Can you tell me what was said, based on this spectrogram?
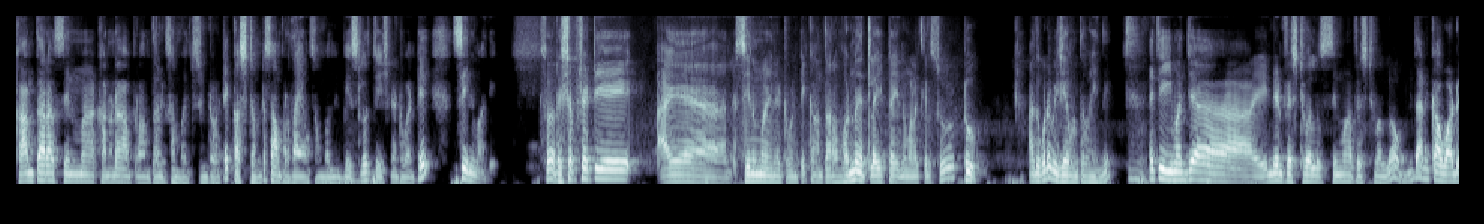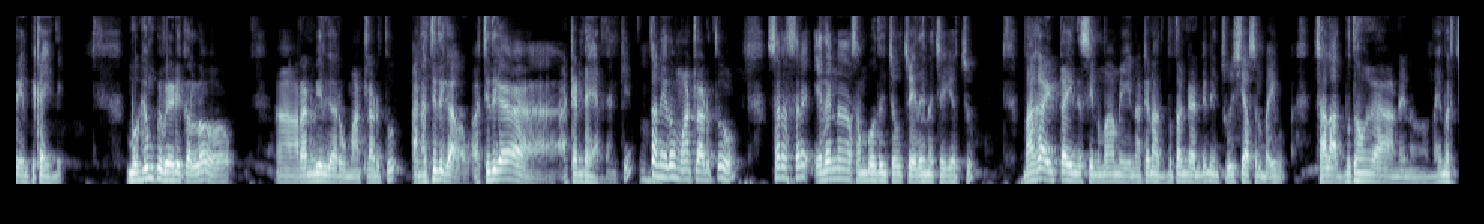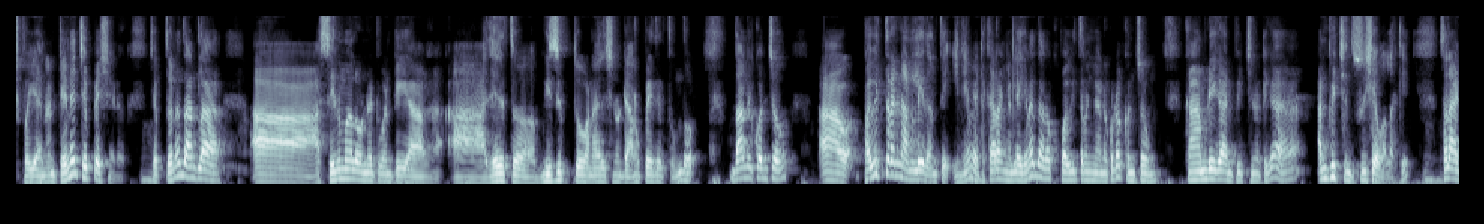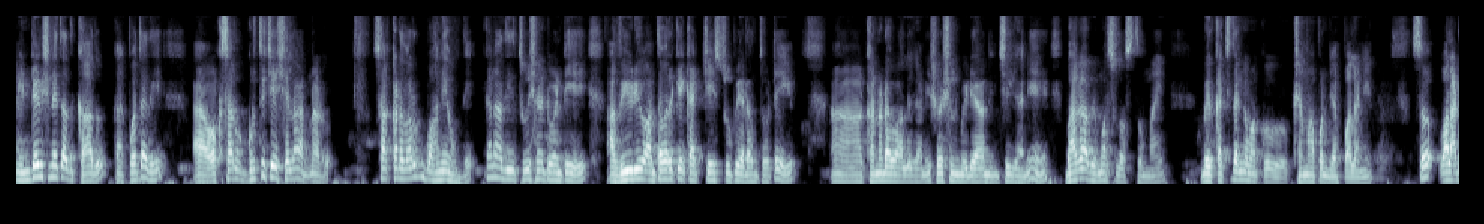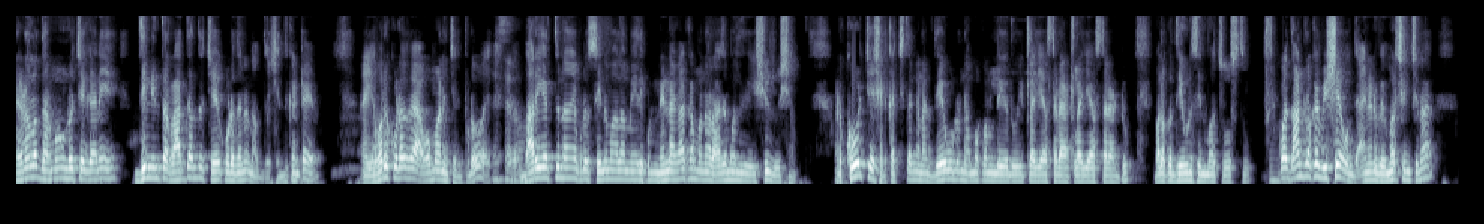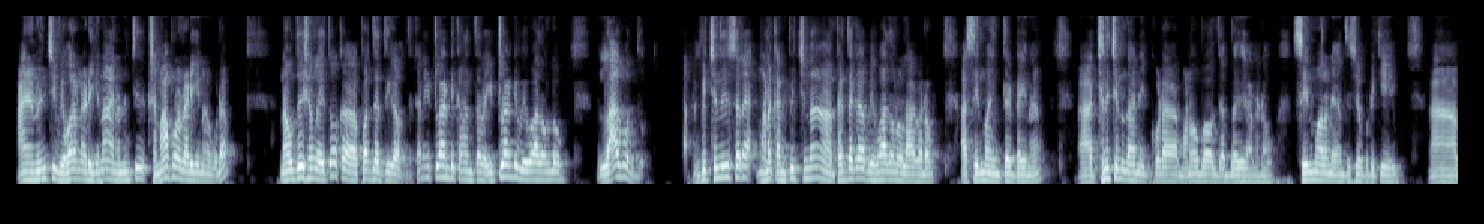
కాంతార సినిమా కన్నడ ప్రాంతానికి సంబంధించినటువంటి కష్టం అంటే సాంప్రదాయం సంబంధించిన బేస్లో చేసినటువంటి సినిమా అది సో రిషబ్ శెట్టి సినిమా అయినటువంటి కాంతార వన్ ఎట్లా హిట్ అయిందో మనకు తెలుసు టూ. అది కూడా విజయవంతమైంది. అయితే ఈ మధ్య ఇండియన్ ఫెస్టివల్ సినిమా ఫెస్టివల్లో దానికి అవార్డు ఎంపిక అయింది ముగింపు వేడుకల్లో రణ్వీర్ గారు మాట్లాడుతూ ఆయన అతిథిగా అతిథిగా అటెండ్ అయ్యారు దానికి. తను ఏదో మాట్లాడుతూ సరే సరే ఏదైనా సంబోధించవచ్చు ఏదైనా చేయొచ్చు. బాగా హిట్ అయింది సినిమా మీ నటన అద్భుతంగా అండి. నేను చూసి అసలు భయం చాలా అద్భుతంగా నేను మైమర్చిపోయాను అంటేనే చెప్పేశాడు చెప్తూనే దాంట్లో ఆ సినిమాలో ఉన్నటువంటి అదేదైతే మ్యూజిక్తో అనాల్సినటువంటి అరుపు ఏదైతే ఉందో దాన్ని కొంచెం పవిత్రంగా అనలేదు అంతే. ఈయనేం వెటకారంగా అనలేదు కానీ దాని ఒక పవిత్రంగా అని కూడా కొంచెం కామెడీగా అనిపించినట్టుగా అనిపించింది చూసే వాళ్ళకి. సరే ఆయన ఇంటెన్షన్ అయితే అది కాదు. కాకపోతే అది ఒకసారి గుర్తు చేసేలా అన్నాడు. సో అక్కడ వరకు బాగానే ఉంది. కానీ అది చూసినటువంటి ఆ వీడియో అంతవరకే కట్ చేసి చూపించడంతో కన్నడ వాళ్ళు కానీ సోషల్ మీడియా నుంచి కానీ బాగా విమర్శలు వస్తున్నాయి. మీరు ఖచ్చితంగా మాకు క్షమాపణ చెప్పాలని సో వాళ్ళు అడగడంలో ధర్మం ఉండొచ్చే కానీ దీన్ని ఇంత రాద్ధాంతం చేయకూడదని నా ఉద్దేశం. ఎందుకంటే ఎవరు కూడా అవమానించారు. ఇప్పుడు. భారీ ఎత్తున ఇప్పుడు సినిమాల మీద ఇప్పుడు నిన్నగాక మన రాజమౌళి ఇష్యూ చూసాం అక్కడ కోట్ చేశాడు. ఖచ్చితంగా నాకు దేవుడు నమ్మకం లేదు. ఇట్లా చేస్తాడు అట్లా చేస్తాడంటూ వాళ్ళొక దేవుని సినిమా చూస్తూ ఒక దాంట్లో ఒక విషయం ఉంది. ఆయనను విమర్శించిన ఆయన నుంచి వివరణ అడిగినా ఆయన నుంచి క్షమాపణలు అడిగినా కూడా నా ఉద్దేశంలో అయితే ఒక పద్ధతిగా ఉంది. కానీ ఇట్లాంటి కాంతార ఇట్లాంటి వివాదంలో లాగొద్దు. అనిపించింది సరే మనకు అనిపించిన పెద్దగా వివాదంలో లాగడం ఆ సినిమా ఇంతటైనా చిన్న చిన్న దానికి కూడా మనోభావాలు దెబ్బ అనడం సినిమాలను ఎంతసేపటికి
